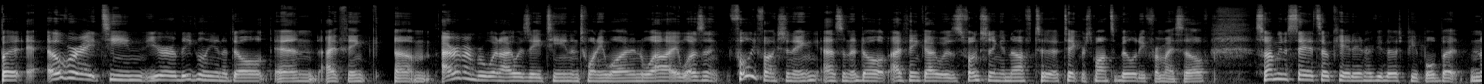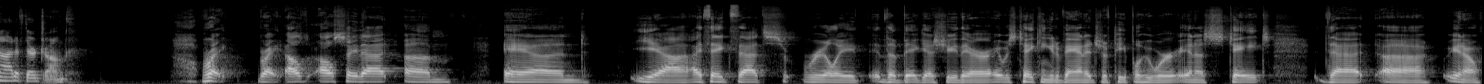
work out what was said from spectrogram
But over 18, you're legally an adult. And I think, um, I remember when I was 18 and 21, and while I wasn't fully functioning as an adult, I think I was functioning enough to take responsibility for myself. So I'm going to say it's okay to interview those people, but not if they're drunk. Right, right. I'll I'll say that. Um, and yeah, I think that's really the big issue there. It was taking advantage of people who were in a state that uh, you know,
